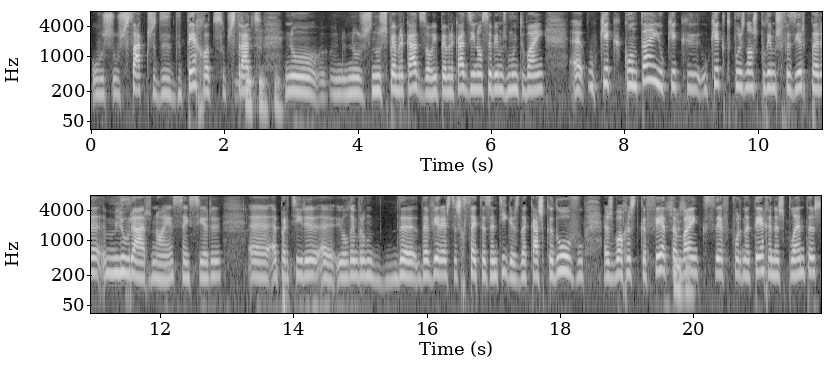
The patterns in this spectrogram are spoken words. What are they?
os, os, sacos de, de, terra ou de substrato sim, sim, sim. No, nos, nos, supermercados ou hipermercados e não sabemos muito bem uh, o que é que contém, o que é que, o que é que depois nós podemos fazer para melhorar, não é? Sem ser uh, a partir. Uh, eu lembro-me de, de haver estas receitas antigas da casca de ovo, as borras de café sim, também, sim. que se deve pôr na terra, nas plantas,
